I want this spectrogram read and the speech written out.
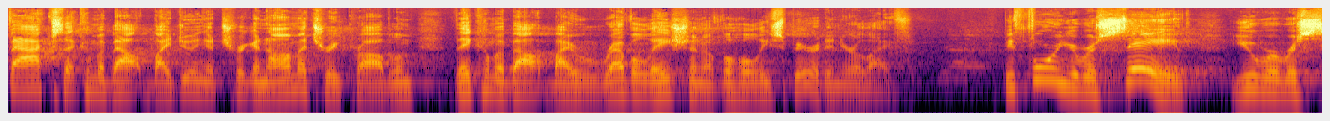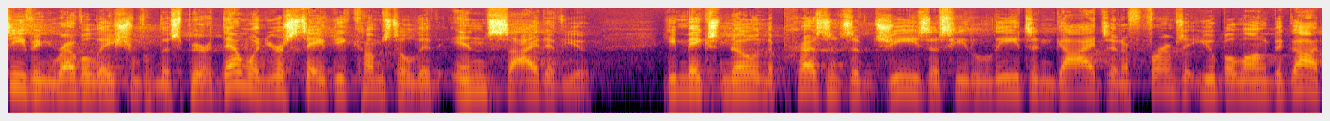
facts that come about by doing a trigonometry problem, they come about by revelation of the Holy Spirit in your life. Before you were saved, you were receiving revelation from the Spirit. Then, when you're saved, He comes to live inside of you. He makes known the presence of Jesus. He leads and guides and affirms that you belong to God.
